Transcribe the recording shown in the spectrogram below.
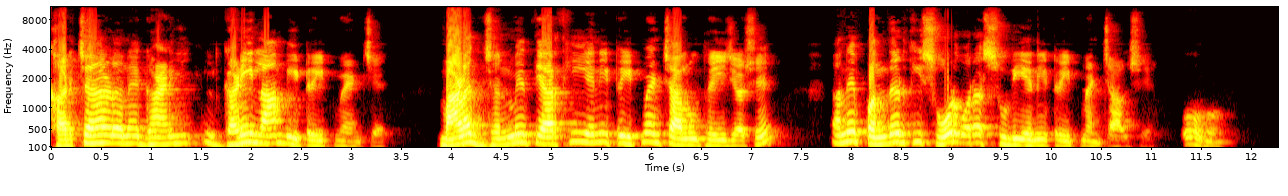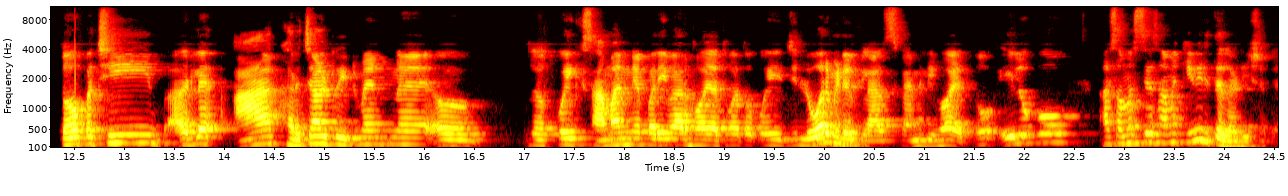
ખર્ચાળ અને ઘણી ઘણી લાંબી ટ્રીટમેન્ટ છે. બાળક જન્મે ત્યારથી એની ટ્રીટમેન્ટ ચાલુ થઈ જશે અને પંદરથી સોળ વર્ષ સુધી એની ટ્રીટમેન્ટ ચાલશે. ઓહો. તો પછી, એટલે આ ખર્ચાળ ટ્રીટમેન્ટને કોઈક સામાન્ય પરિવાર હોય અથવા તો કોઈ જે લોઅર મિડલ ક્લાસ ફેમિલી હોય, તો એ લોકો આ સમસ્યા સામે કેવી રીતે લડી શકે?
